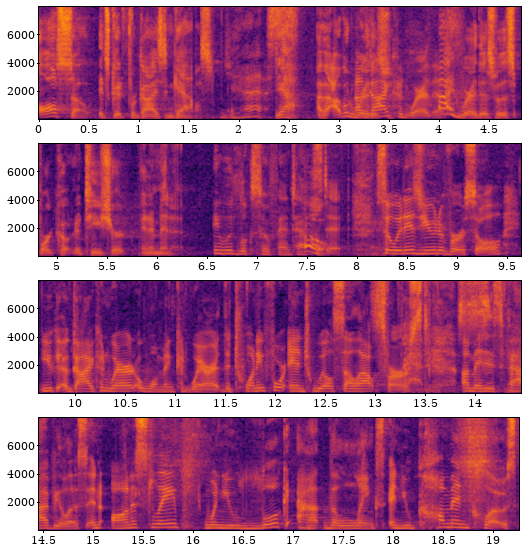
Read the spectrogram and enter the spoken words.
Also, it's good for guys and gals. Yes. Yeah, I, mean, I would wear a this. A guy could wear this. I'd wear this with a sport coat and a t-shirt in a minute. It would look so fantastic. Oh. So it is universal. You, a guy can wear it, a woman can wear it. The 24 inch will sell out it's first. Um, it is fabulous. And honestly, when you look at the links and you come in close,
